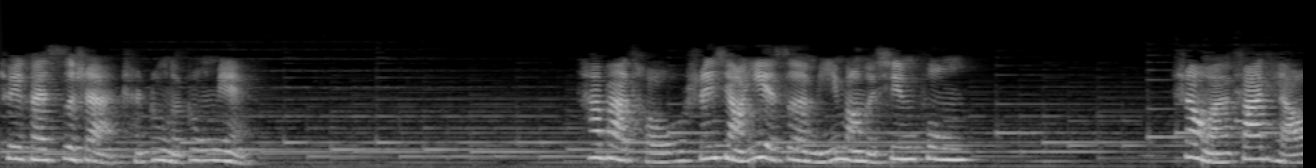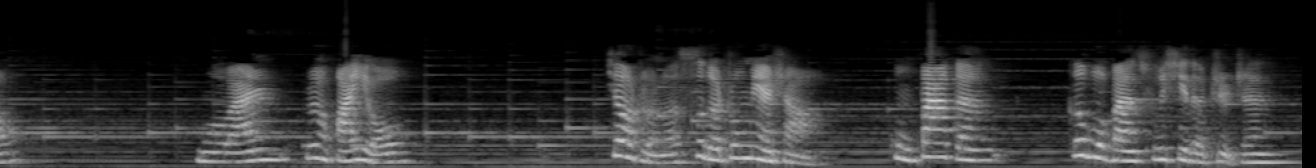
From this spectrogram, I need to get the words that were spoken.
推开四扇沉重的钟面，他把头伸向夜色迷茫的星空。上完发条，抹完润滑油，校准了四个钟面上共八根胳膊般粗细的指针。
